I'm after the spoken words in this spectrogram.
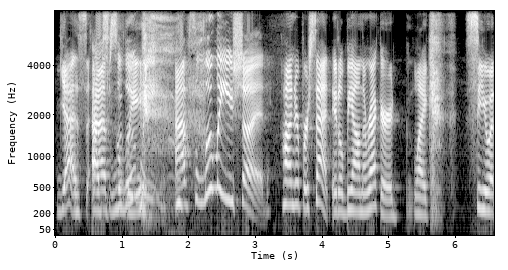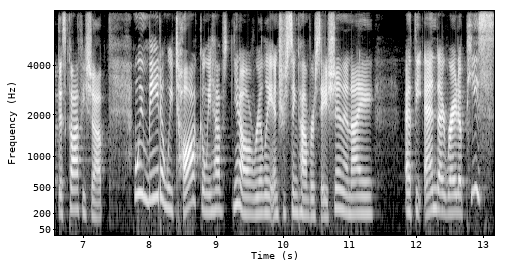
yes, absolutely, Absolutely. Absolutely, you should. hundred percent. It'll be on the record. Like, see you at this coffee shop, and we meet and we talk and we have you know a really interesting conversation. And I, at the end, I write a piece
